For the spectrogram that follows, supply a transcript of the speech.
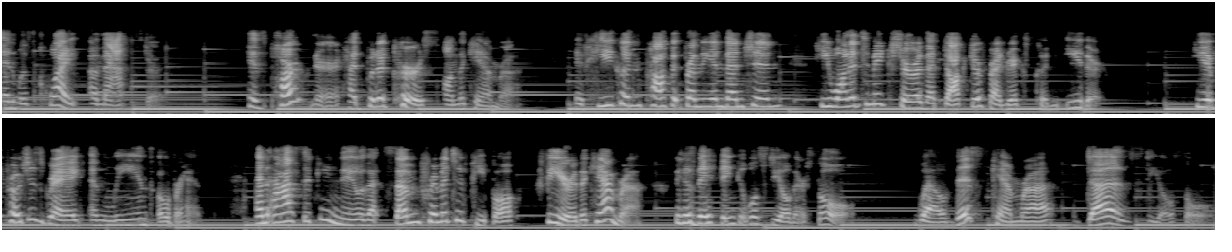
and was quite a master. His partner had put a curse on the camera. If he couldn't profit from the invention, he wanted to make sure that Dr. Fredericks couldn't either. He approaches Greg and leans over him and asks if he knew that some primitive people fear the camera because they think it will steal their soul. Well, this camera does steal souls.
